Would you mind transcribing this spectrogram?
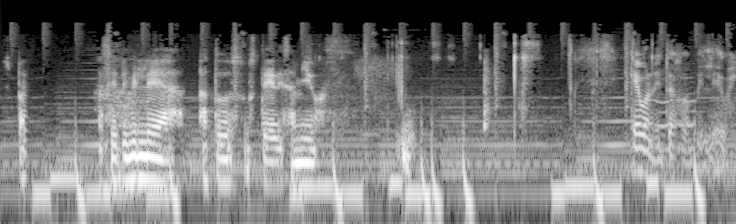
pues, para servirle a, a todos ustedes, amigos. Qué bonita familia, güey.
